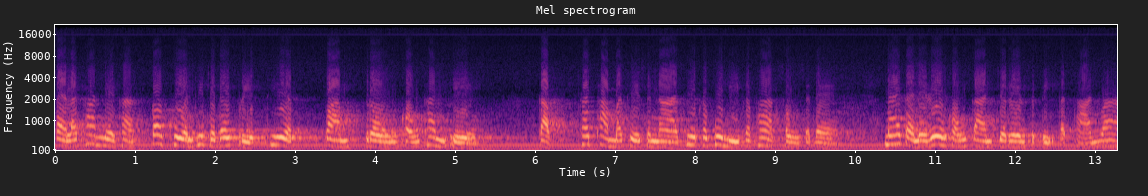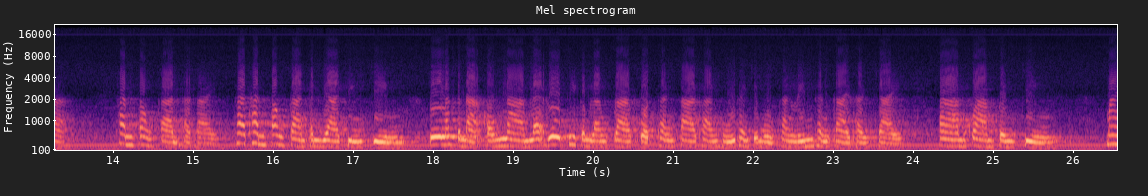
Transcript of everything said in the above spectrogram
แต่ละท่านเนี่ยค่ะ ก็ควรที่จะได้เปรียบเทียบความตรงของท่านเอง กับ พระธรรมเทศนาที่พระผู้มีพระภาคทรงแสดง แม้แต่ในเรื่องของการเจริญสติปัฏฐานว่า ท่านต้องการอะไร ถ้าท่านต้องการปัญญาจริงๆรู้ลักษณะของนามและรูปที่กำลังปรากฏทางตาทางหูทางจมูกทางลิ้นทางกายทางใจ ตามความเป็นจริง ไม่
